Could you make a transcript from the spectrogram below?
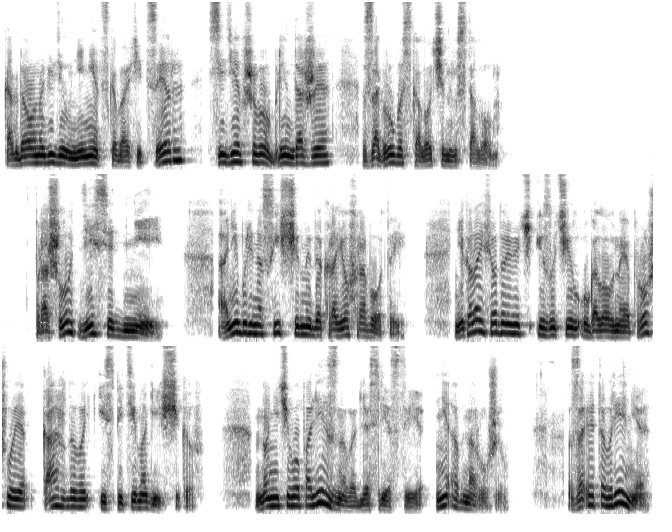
когда он увидел немецкого офицера, сидевшего в блиндаже за грубо сколоченным столом. Прошло десять дней. Они были насыщены до краев работой. Николай Федорович изучил уголовное прошлое каждого из пяти могильщиков, но ничего полезного для следствия не обнаружил. За это время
